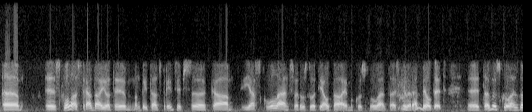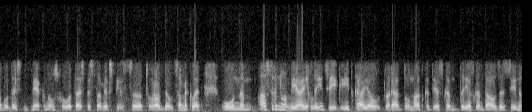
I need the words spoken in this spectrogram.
Eh, skolā strādājot, eh, man bija tāds princips, eh, ka, ja skolēns var uzdot jautājumu, ko skolētājs nevar atbildēt, tad skolēns dabū desmitnieku, nu, skolotājs pēc tam ir spiests to atbildi sameklēt. Un um, astronomijā ir līdzīgi. It kā jau varētu domāt, ka diezgan, diezgan daudz es zinu,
